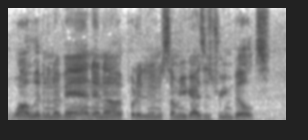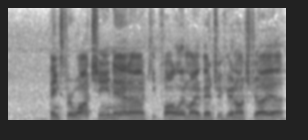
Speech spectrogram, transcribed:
while living in a van and uh, put it into some of your guys' dream builds. Thanks for watching and uh, keep following my adventure here in Australia.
